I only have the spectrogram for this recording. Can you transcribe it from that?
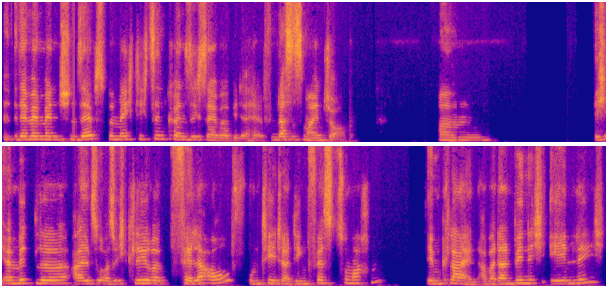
Denn wenn Menschen selbst bemächtigt sind, können sie sich selber wieder helfen. Das ist mein Job. Ähm, ich ermittle also, also ich kläre Fälle auf, um Täter dingfest zu machen, im Kleinen. Aber dann bin ich ähnlich,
